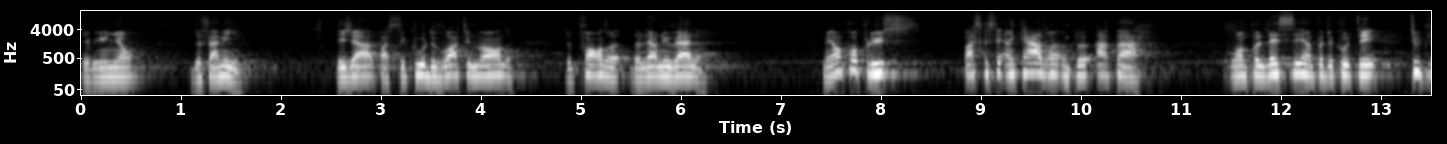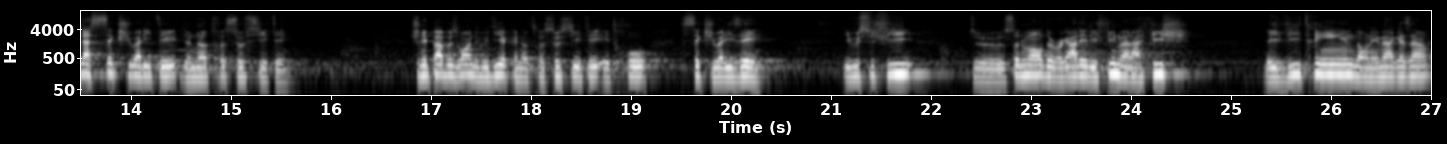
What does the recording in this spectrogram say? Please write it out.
les réunions de famille. Déjà, parce que c'est cool de voir tout le monde, de prendre de leurs nouvelles, mais encore plus parce que c'est un cadre un peu à part, où on peut laisser un peu de côté toute la sexualité de notre société. Je n'ai pas besoin de vous dire que notre société est trop sexualisée. Il vous suffit seulement de regarder des films à l'affiche, les vitrines dans les magasins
